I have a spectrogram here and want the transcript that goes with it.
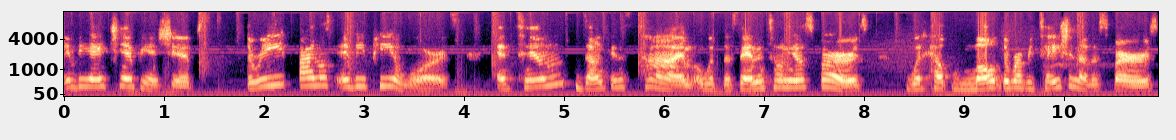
NBA championships, three Finals MVP awards, and Tim Duncan's time with the San Antonio Spurs would help mold the reputation of the Spurs,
